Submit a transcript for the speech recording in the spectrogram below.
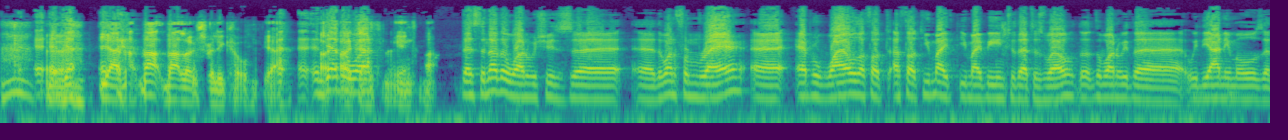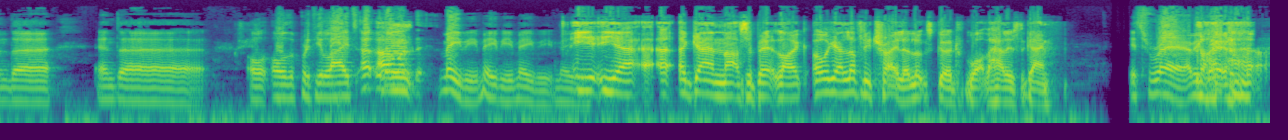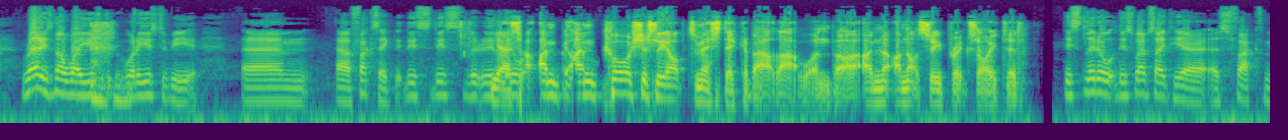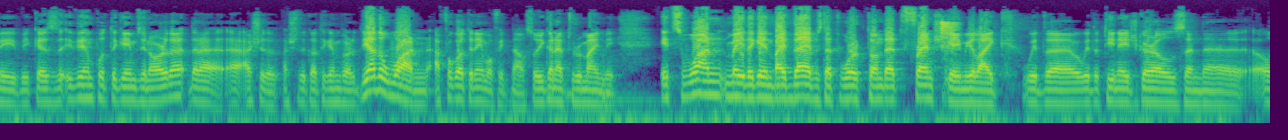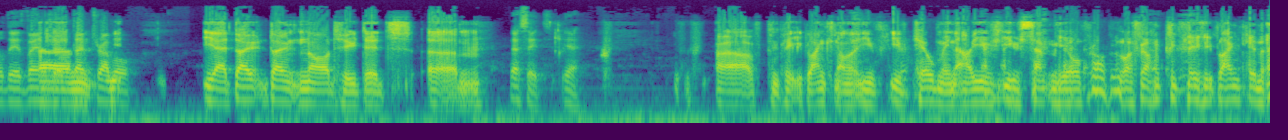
And Uh, the- yeah, that, that that looks really cool. Yeah, And the I- other I one- definitely into that. there's another one which is uh, uh, the one from Rare, uh, Everwild. I thought I thought you might you might be into that as well. The the one with the with the animals and the and uh, all, all the pretty lights. Uh, Um, one, maybe maybe maybe maybe. Yeah, uh, again, that's a bit like, oh yeah, lovely trailer, looks good. What the hell is the game? It's rare. I mean, rare, rare is not what it used to, what it used to be. Um, uh, fuck's sake! This this Yes, little- I'm I'm cautiously optimistic about that one, but I'm not I'm not super excited. this little this website here has fucked me because it didn't put the games in order that I I should have I should have got the game in order. The other one I forgot the name of it now, so you're gonna have to remind me. It's one made again by devs that worked on that French game you like with uh, with the teenage girls and uh, all the adventure Um, time travel. Yeah, don't don't nod. Who did? Um, That's it. Yeah. Uh, completely blanking on it. You've you've killed me now. You've you've sent me your problem. I'm completely blanking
